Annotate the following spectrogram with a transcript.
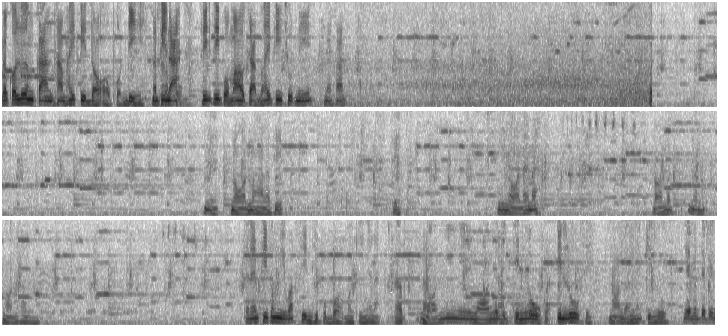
แล้วก็เรื่องการทำให้ติดดอกออกผลดีนะพี่นะครับผมที่ที่ผมเอาจัดมาให้พี่ชุดนี้นะครับ นี่หนอนมาแล้วพี่นี่มีหนอนได้ไหมห นอนมานั่นหนอนกันแต่นั้นพี่ต้องมีวัคซีนที่ผมบอกเมื่อกี้นี่แหละครับคหรับนอนนี่นี่หนอนมันจะกินลูกอะกินลูกสิหนอนตอนนี้กินลูก เนี่ยมันจะเป็น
